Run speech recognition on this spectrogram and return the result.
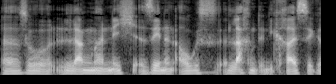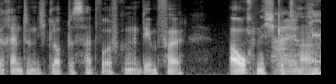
äh, solange man nicht sehenden Auges lachend in die Kreissäge rennt. Und ich glaube, das hat Wolfgang in dem Fall auch nicht Nein. getan.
